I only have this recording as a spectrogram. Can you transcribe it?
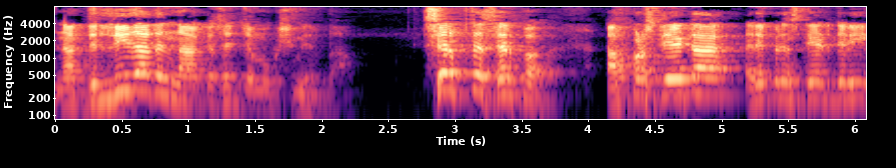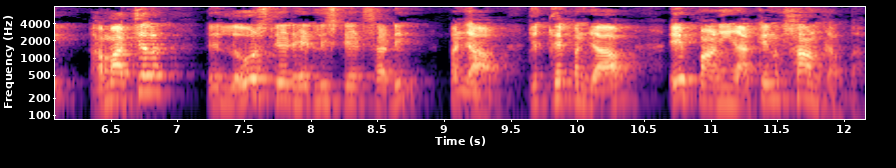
ਨਾ ਦਿੱਲੀ ਦਾ ਤੇ ਨਾ ਕਿਸੇ ਜੰਮੂ ਕਸ਼ਮੀਰ ਦਾ। ਸਿਰਫ ਤੇ ਸਿਰਫ ਅਪਰ ਸਟੇਟ ਆ ਰੈਪਰਨ ਸਟੇਟ ਜਿਹੜੀ ਹਿਮਾਚਲ ਤੇ ਲੋਅਰ ਸਟੇਟ ਹੇਡਲੀ ਸਟੇਟ ਸਾਡੀ ਪੰਜਾਬ, ਜਿੱਥੇ ਪੰਜਾਬ ਇਹ ਪਾਣੀ ਆ ਕੇ ਨੁਕਸਾਨ ਕਰਦਾ।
